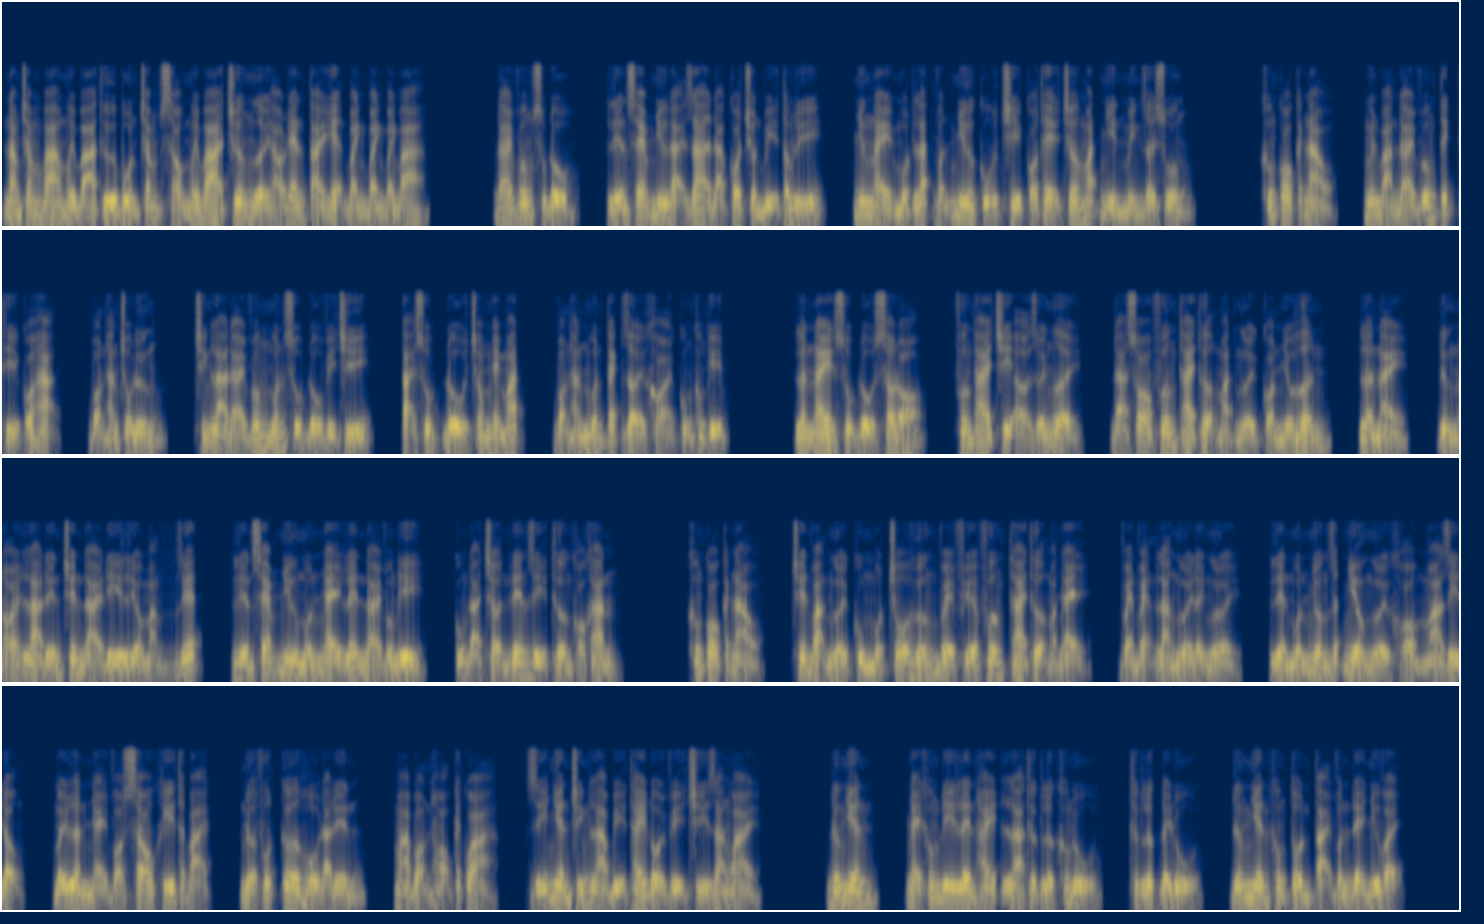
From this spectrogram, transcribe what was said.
533 thứ 463 chương người áo đen tái hiện bành bành bành ba. Đài Vương sụp đổ, liền xem như đại gia đã có chuẩn bị tâm lý, nhưng này một lát vẫn như cũ chỉ có thể trơ mắt nhìn mình rơi xuống. Không có cách nào, nguyên bản Đài Vương tích thì có hạn, bọn hắn chỗ đứng, chính là Đài Vương muốn sụp đổ vị trí, tại sụp đổ trong nháy mắt, bọn hắn muốn tách rời khỏi cũng không kịp. Lần này sụp đổ sau đó, Phương Thai chi ở dưới người, đã so Phương Thai thượng mặt người còn nhiều hơn, lần này, đừng nói là đến trên đài đi liều mạng giết, liền xem như muốn nhảy lên đài vương đi, cũng đã trở nên dị thường khó khăn. Không có cách nào, trên vạn người cùng một chỗ hướng về phía Phương Thai thượng mặt nhảy, vẹn vẹn là người đẩy người liền muốn nhường rất nhiều người khó mà di động mấy lần nhảy vọt sau khi thất bại nửa phút cơ hồ đã đến mà bọn họ kết quả dĩ nhiên chính là bị thay đổi vị trí ra ngoài. Đương nhiên nhảy không đi lên hay là thực lực không đủ thực lực đầy đủ đương nhiên không tồn tại vấn đề như vậy.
